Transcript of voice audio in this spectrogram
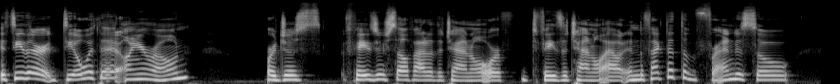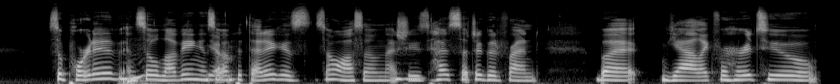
it's either deal with it on your own or just phase yourself out of the channel or phase the channel out. And the fact that the friend is so supportive and mm-hmm. so loving and Yeah. so empathetic is so awesome that mm-hmm. she's has such a good friend. But yeah, like for her to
